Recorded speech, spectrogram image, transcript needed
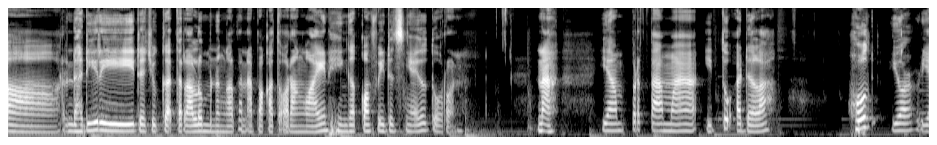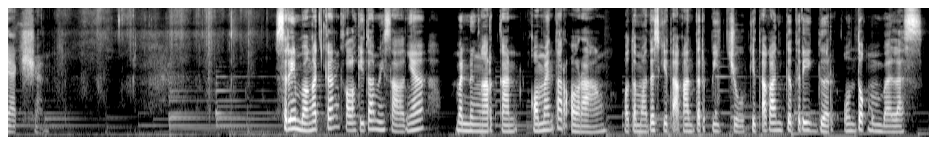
uh, rendah diri dan juga terlalu mendengarkan apa kata orang lain hingga confidence-nya itu turun. Nah, yang pertama itu adalah hold your reaction. Sering banget kan kalau kita misalnya mendengarkan komentar orang, otomatis kita akan terpicu, kita akan ke-trigger untuk membalas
